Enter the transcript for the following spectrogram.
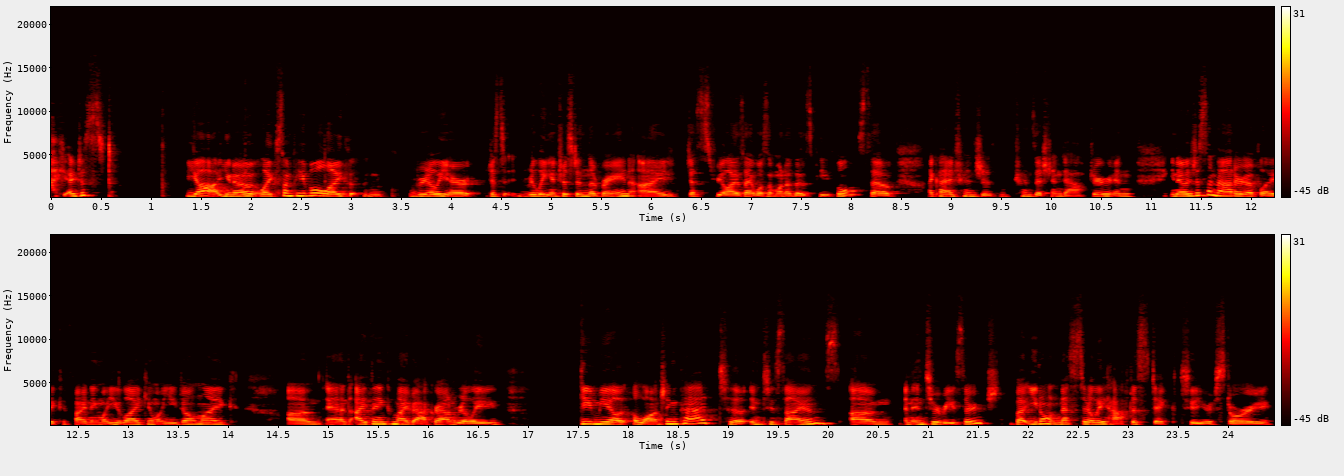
I, I just yeah, you know, like some people like really are just really interested in the brain. I just realized I wasn't one of those people. So I kind of trans- transitioned after. And, you know, it's just a matter of like finding what you like and what you don't like. Um, and I think my background really gave me a, a launching pad to into science um, and into research. But you don't necessarily have to stick to your story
